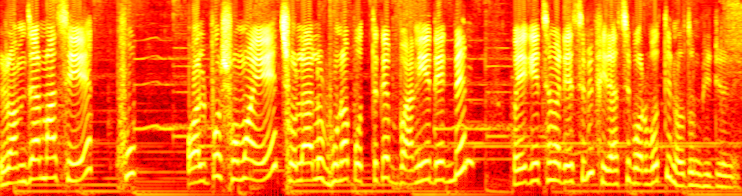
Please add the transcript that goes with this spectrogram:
রমজান মাসে খুব অল্প সময়ে ছোলা আলুর ভুনা প্রত্যেকে বানিয়ে দেখবেন। হয়ে গেছে আমার রেসিপি ফিরে আসছি পরবর্তী নতুন ভিডিও নিয়ে।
